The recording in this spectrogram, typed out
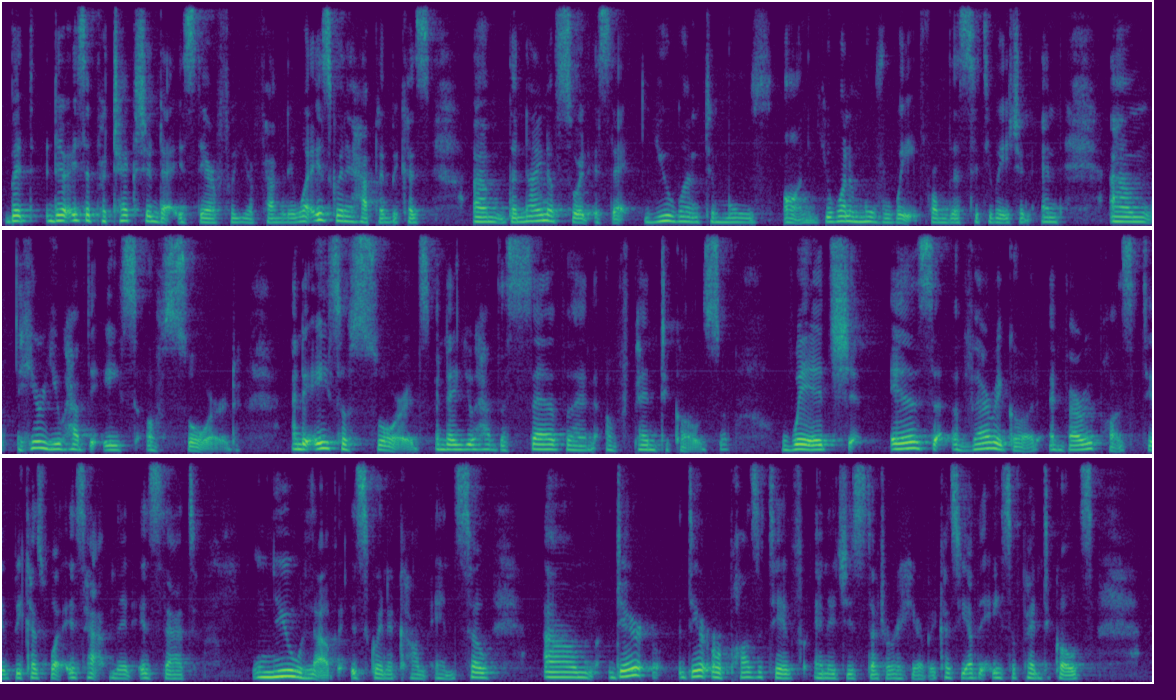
but there is a protection that is there for your family. What is going to happen? Because um, the Nine of Swords is that you want to move on, you want to move away from this situation. And um, here you have the Ace of Sword and the Ace of Swords, and then you have the Seven of Pentacles, which is very good and very positive because what is happening is that new love is going to come in. So um, there, there are positive energies that are here because you have the Ace of Pentacles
